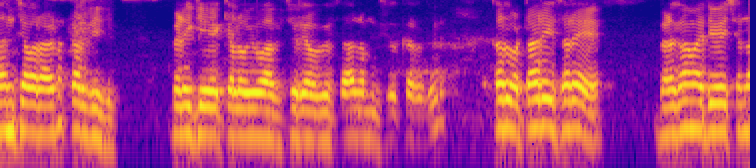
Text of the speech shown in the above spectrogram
ಲಂಚ್ ಅವರ. ಅವರನ್ನು ಕರೆದಿದ್ವಿ ಬೆಳಿಗ್ಗೆ ಕೆಲವು ಯುವ ಅಭಿಚರಿ ಅವು ಇರ್ತಾವಲ್ಲ ಮುಗಿಸಿ ಕರೆದು ಕರೆದು ಒಟ್ಟಾರೆ ಈ ಸರಿ ಬೆಳಗಾವಿ ಅಧಿವೇಶನ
